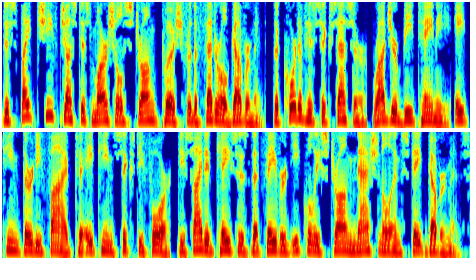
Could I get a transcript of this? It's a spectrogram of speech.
Despite Chief Justice Marshall's strong push for the federal government, the court of his successor, Roger B. Taney (1835–1864), decided cases that favored equally strong national and state governments.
